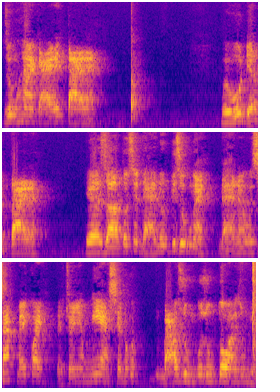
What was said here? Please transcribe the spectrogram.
Dùng hai cái đánh tài này. 14 điểm tài này. Thì giờ tôi sẽ để luôn cái dung này để nó sát máy quay để cho anh em nghe xem nó có báo dung có dung to hay dung nhỏ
